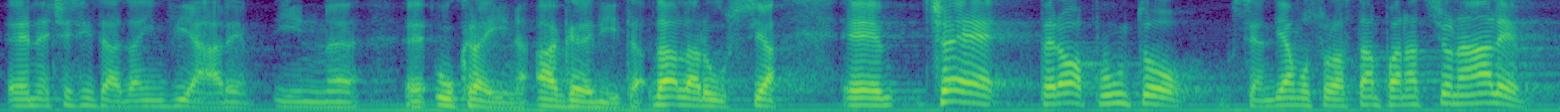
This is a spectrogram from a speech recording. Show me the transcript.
eh, necessità da inviare in eh, Ucraina aggredita dalla Russia. Eh, c'è però appunto, se andiamo sulla stampa nazionale,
